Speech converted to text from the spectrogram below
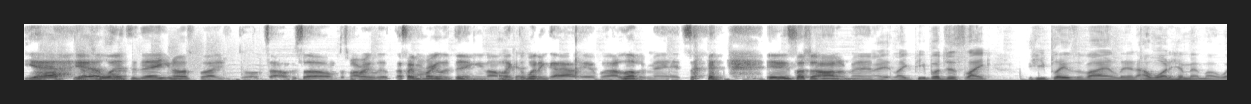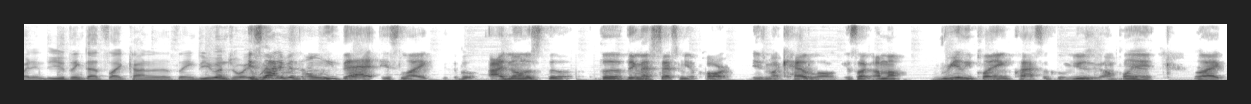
yeah, yeah. Wedding today, you know, that's what I usually do all the time. It's um, that's my regular. That's like my regular thing. You know, I'm like the wedding guy out here, but I love it, man. It's it is such an honor, man. Right? Like people just like he plays the violin. I want him at my wedding. Do you think that's like kind of the thing? Do you enjoy? It? It's not even only that. It's like I noticed the the thing that sets me apart is my catalog. It's like I'm not really playing classical music. I'm playing like.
